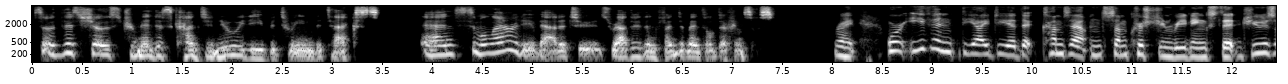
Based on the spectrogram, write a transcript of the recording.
So this shows tremendous continuity between the texts and similarity of attitudes rather than fundamental differences. Right. Or even the idea that comes out in some Christian readings that Jews,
